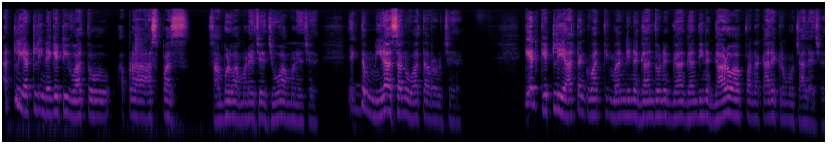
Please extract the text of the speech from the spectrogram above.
આટલી આટલી નેગેટિવ વાતો આપણા આસપાસ સાંભળવા મળે છે, જોવા મળે છે. એકદમ નિરાશાનું વાતાવરણ છે. કેટ કેટલી આતંકવાદથી માંડીને ગાંધોને ગાંધીને ગાળો આપવાના કાર્યક્રમો ચાલે છે.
